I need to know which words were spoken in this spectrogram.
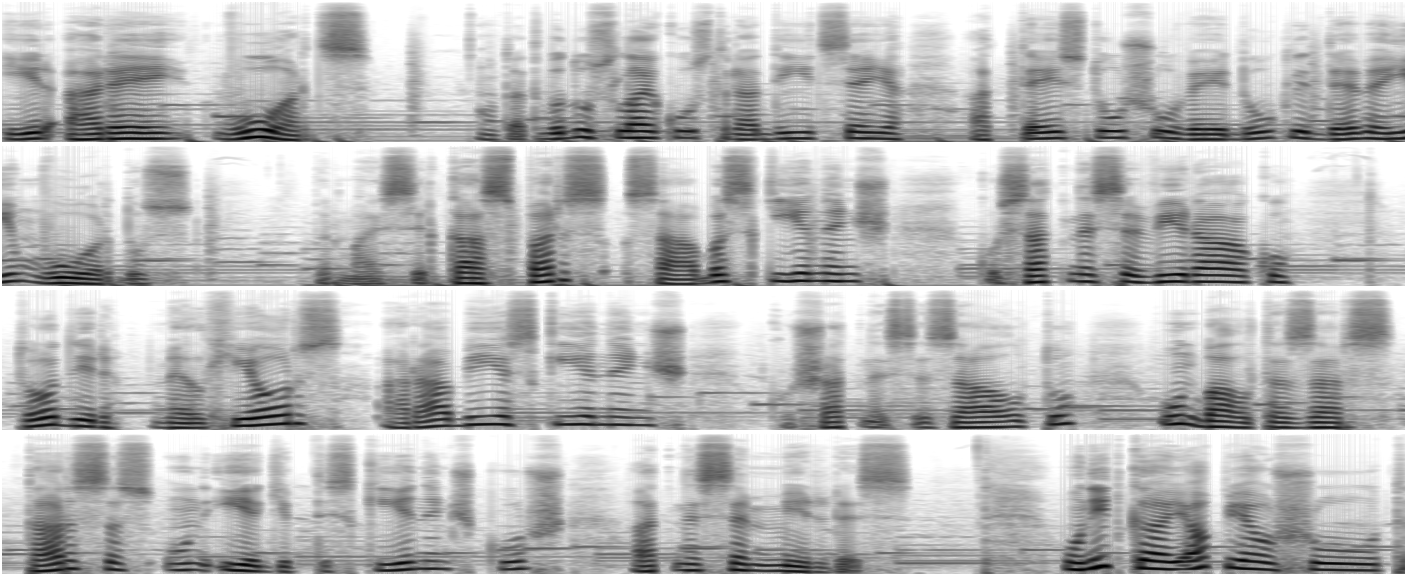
ir arī vārds. Un tad viduslaikus tradīcija atteistūšu veidūkli devējiem vārdus – Pirmais ir Kaspars, sābas kieneņš, kurš atnese virāku. Tad ir Melchiors, Arābijas kieneņš, kurš atnese zeltu, un Baltazars, Tarsas un Iegiptes kieneņš, kurš atnese mirdes. Un it kā apjaušot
